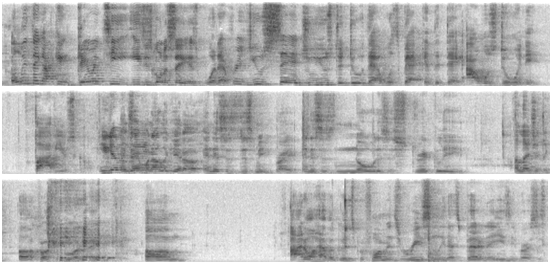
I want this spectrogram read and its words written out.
Yeah. Only thing I can guarantee Eazy's gonna say is whatever you said you used to do, that was back in the day. I was doing it five years ago. You get what I'm saying? And then when I look at uh, and this is just me, right? And this is no, this is strictly Allegedly. uh, across the board, right? um, I don't have a Goodz performance recently that's better than Eazy versus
